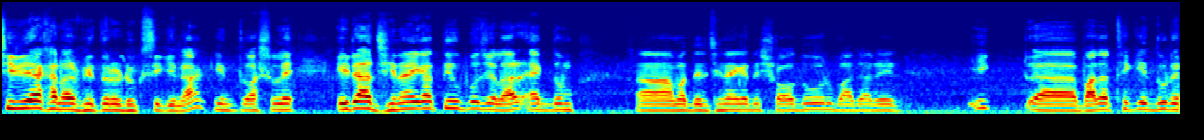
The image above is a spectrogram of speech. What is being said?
চিড়িয়াখানার ভিতরে ঢুকছি কিনা কিন্তু আসলে এটা ঝিনাইগাতি উপজেলার একদম আমাদের ঝিনাইগাতি সদর বাজারের একটু বাজার থেকে দূরে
